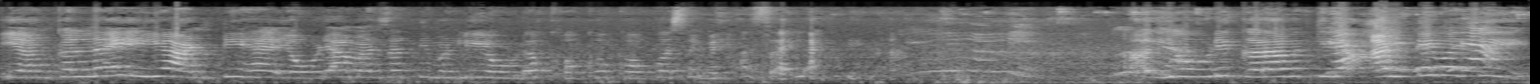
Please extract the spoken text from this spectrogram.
ही अंकल नाही ही आंटी आहे एवढ्या माणसात ती म्हणली एवढं खो खो खो खो सगळी हसायला लागली एवढी करामत केली आंटी म्हणती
